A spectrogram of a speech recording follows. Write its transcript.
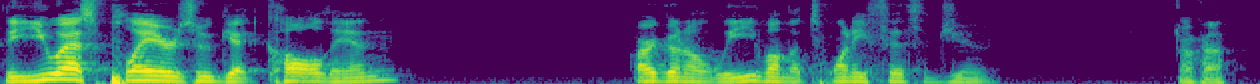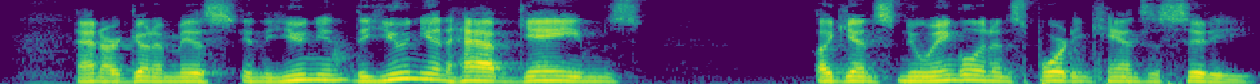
the U.S. players who get called in are going to leave on the 25th of June Okay. and are going to miss in the Union. The Union have games against New England and Sporting Kansas City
